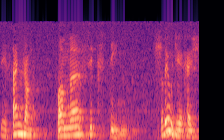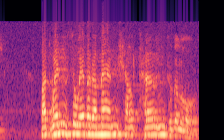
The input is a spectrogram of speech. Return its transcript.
第三章 from verse 16. 十六节开始。 But whensoever a man shall turn to the Lord,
